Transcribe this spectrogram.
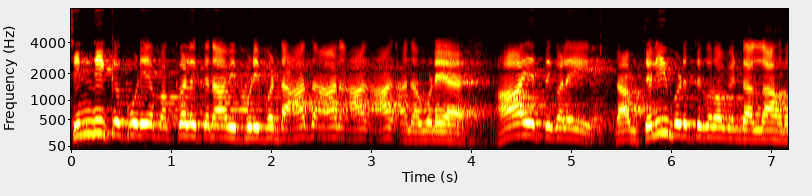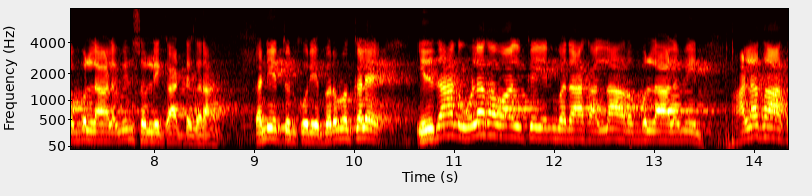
சிந்திக்கக்கூடிய மக்களுக்கு நாம் இப்படிப்பட்ட ஆத- ஆ- ஆ- நம்முடைய ஆயத்துக்களை நாம் தெளிவுபடுத்துகிறோம் என்று அல்லாஹ் ரபுல் சொல்லி காட்டுகிறான். கண்ணியத்திற்குரிய பெருமக்களே இதுதான் உலக வாழ்க்கை என்பதாக அல்லாஹ் ரபுல் ஆலமீன் அழகாக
